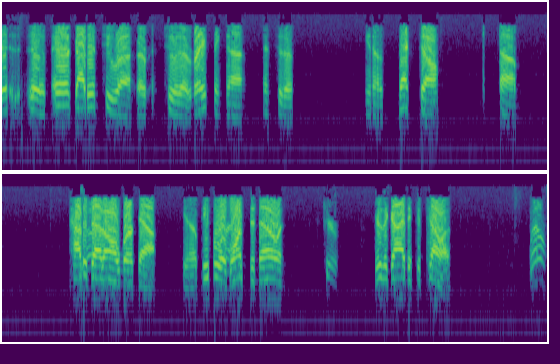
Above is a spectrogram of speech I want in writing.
uh, Eric got into uh, into the racing, uh, into the you know Nextel. Um, how did that all work out? You know, people have wanted to know, and sure, you're the guy that could tell us. Well,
